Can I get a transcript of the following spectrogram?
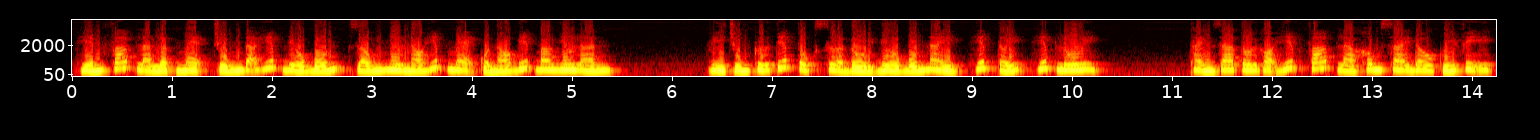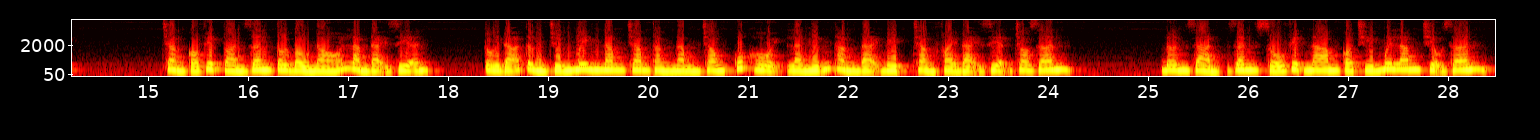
Hiến pháp là luật mẹ chúng đã hiếp điều 4 giống như nó hiếp mẹ của nó biết bao nhiêu lần. Vì chúng cứ tiếp tục sửa đổi điều 4 này, hiếp tới, hiếp lui. Thành ra tôi gọi hiếp pháp là không sai đâu quý vị. Chẳng có việc toàn dân tôi bầu nó làm đại diện. Tôi đã từng chứng minh 500 thằng nằm trong quốc hội là những thằng đại bịp chẳng phải đại diện cho dân. Đơn giản, dân số Việt Nam có 95 triệu dân.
